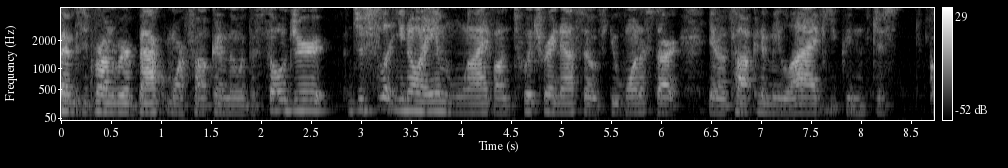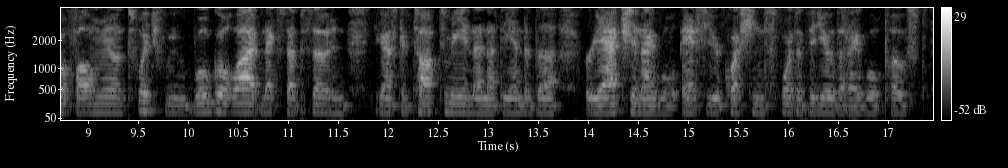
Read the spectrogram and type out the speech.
Embassy Brown, we're back with more Falcon and the Winter Soldier. Just to let you know, I am live on Twitch right now, so if you want to start, you know, talking to me live, you can just go follow me on Twitch. We will go live next episode, and you guys can talk to me, and then at the end of the reaction, I will answer your questions for the video that I will post,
